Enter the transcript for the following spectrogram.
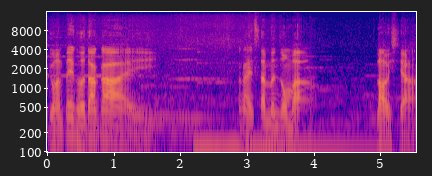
洗完贝壳大概大概三分钟吧，绕一下。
